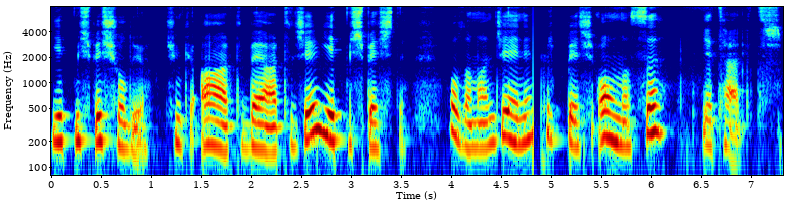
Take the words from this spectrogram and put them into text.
75 oluyor. Çünkü A artı B artı C 75'ti. O zaman C'nin 45 olması yeterlidir.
